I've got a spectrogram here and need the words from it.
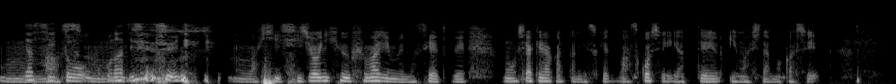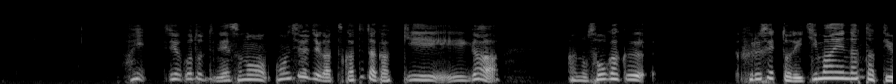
うんヤッシーとまあ同じ先生に。うんまあ、ひ非常に不不真面目な生徒で申し訳なかったんですけど、まあ、少しやっていました、昔。はい。ということでね、そのコンシェルジュが使ってた楽器が、あの、総額、フルセットで1万円だったってい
